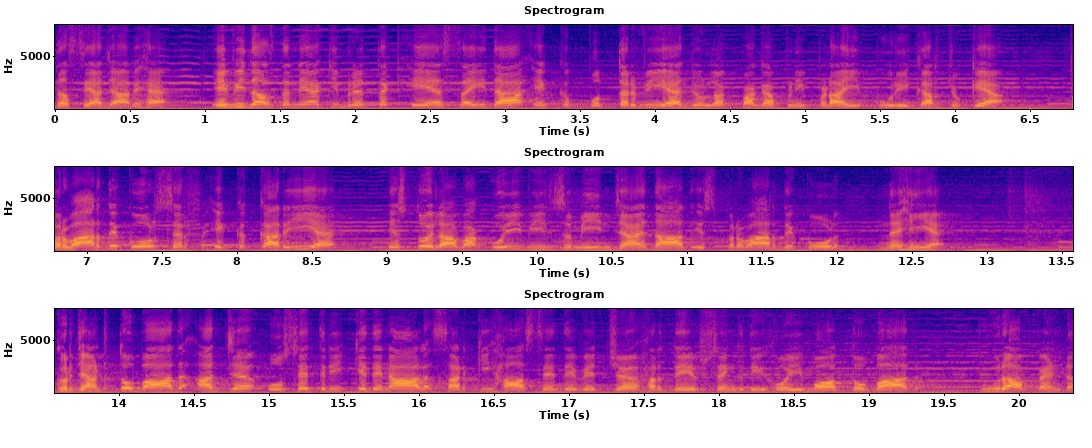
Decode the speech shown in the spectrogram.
ਦੱਸਿਆ ਜਾ ਰਿਹਾ ਹੈ। ਇਹ ਵੀ ਦੱਸ ਦਿੰਦੇ ਆ ਕਿ ਮ੍ਰਿਤਕ ਏਐਸਆਈ ਦਾ ਇੱਕ ਪੁੱਤਰ ਵੀ ਹੈ, ਜੋ ਲਗਭਗ ਆਪਣੀ ਪੜ੍ਹਾਈ ਪੂਰੀ ਕਰ ਚੁੱਕਿਆ। ਪਰਿਵਾਰ ਦੇ ਕੋਲ ਸਿਰਫ ਇੱਕ ਘਰ ਹੀ ਹੈ। ਇਸ ਤੋਂ ਇਲਾਵਾ ਕੋਈ ਵੀ ਜ਼ਮੀਨ ਜਾਇਦਾਦ ਇਸ ਪਰਿਵਾਰ ਦੇ ਕੋਲ ਨਹੀਂ ਹੈ। ਗੁਰਜੰਟ ਤੋਂ ਬਾਅਦ ਅੱਜ ਉਸੇ ਤਰੀਕੇ ਦੇ ਨਾਲ ਸੜਕੀ ਹਾਦਸੇ ਦੇ ਵਿੱਚ ਹਰਦੇਵ ਸਿੰਘ ਦੀ ਹੋਈ ਮੌਤ ਤੋਂ ਬਾਅਦ ਪੂਰਾ ਪਿੰਡ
